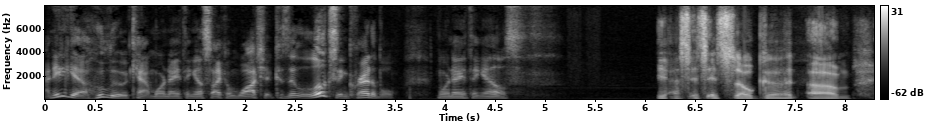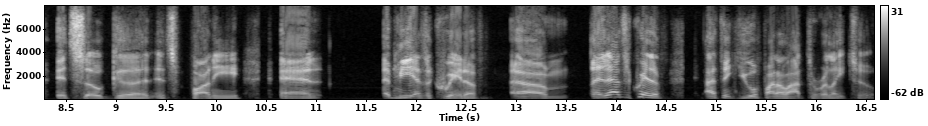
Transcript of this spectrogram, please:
I need to get a Hulu account more than anything else so I can watch it because it looks incredible more than anything else. Yes, it's it's so good. Um, it's so good. It's funny, and, and me as a creative, um, and as a creative, I think you will find a lot to relate to.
